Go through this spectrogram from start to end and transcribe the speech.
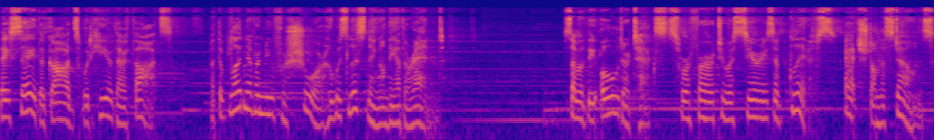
They say the gods would hear their thoughts, but the Blood never knew for sure who was listening on the other end. Some of the older texts refer to a series of glyphs etched on the stones,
